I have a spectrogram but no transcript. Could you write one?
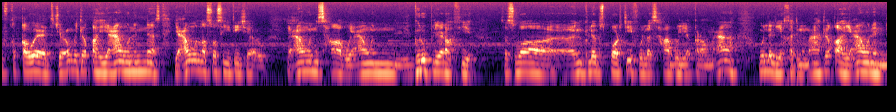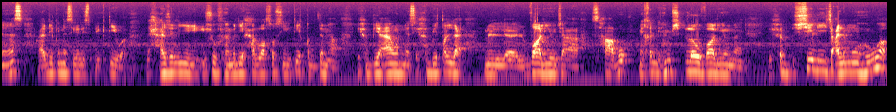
وفق القواعد تاعو ما تلقاه يعاون الناس يعاون la société تاعو يعاون صحابو يعاون ال groupe اللي راه فيه. سواء un club sportif ولا صحابو اللي يقراو معاه ولا اللي يخدموا معاه تلقاه يعاون الناس هذيك الناس يريسبكتيوه الحاجة اللي يشوفها مليحة la société يقدمها. يحب يعاون الناس يحب يطلع من ال value تاع صحابو ما يخليهمش low value man يحب الشيء اللي يتعلموه هو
